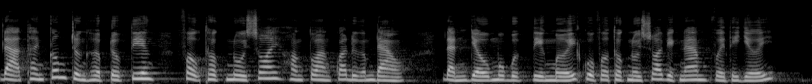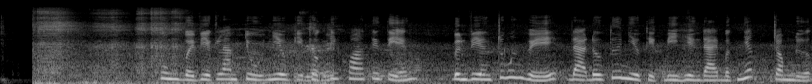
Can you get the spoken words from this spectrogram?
đã thành công trường hợp đầu tiên phẫu thuật nội soi hoàn toàn qua đường âm đạo, đánh dấu một bước tiến mới của phẫu thuật nội soi Việt Nam với thế giới. Cùng với việc làm chủ nhiều kỹ thuật y khoa tiên tiến, Bệnh viện Trung ương Huế đã đầu tư nhiều thiết bị hiện đại bậc nhất trong nước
